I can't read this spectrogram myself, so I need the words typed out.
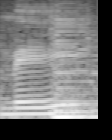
me.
